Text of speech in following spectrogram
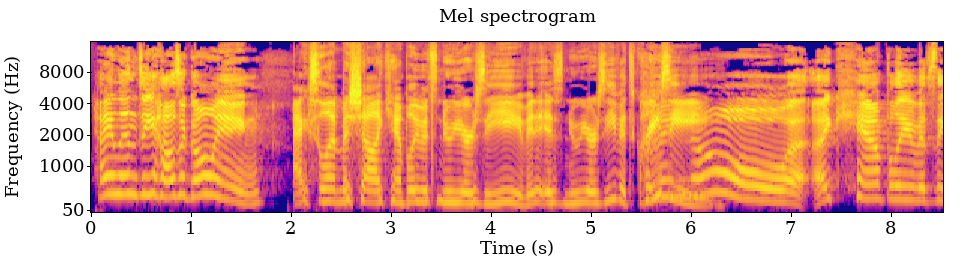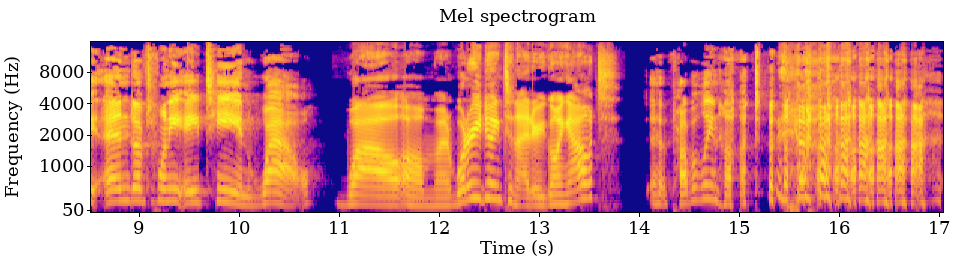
Hi, Lindsay. How's it going? Excellent, Michelle. I can't believe it's New Year's Eve. It is New Year's Eve. It's crazy. No, I can't believe it's the end of 2018. Wow. Wow. Oh man. What are you doing tonight? Are you going out? Uh, probably not.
